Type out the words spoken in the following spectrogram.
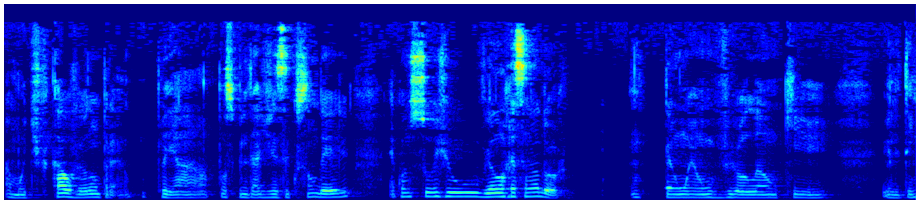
a modificar o violão para ampliar a possibilidade de execução dele é quando surge o violão ressonador. Então é um violão que ele tem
